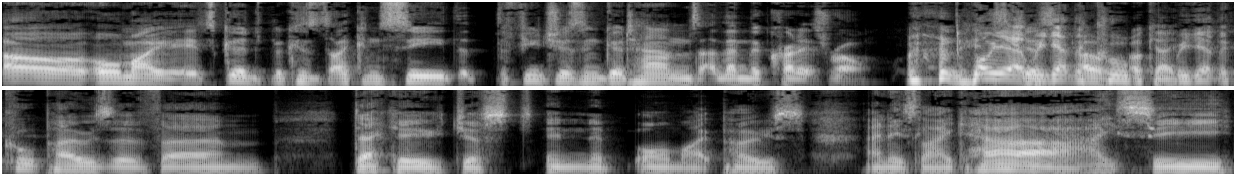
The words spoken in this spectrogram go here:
oh, oh my, it's good because I can see that the future's in good hands, and then the credits roll. Oh yeah, we get the just, cool. oh, okay, We get the cool pose of um Deku just in the All Might pose, and he's like, "Ah, I see."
